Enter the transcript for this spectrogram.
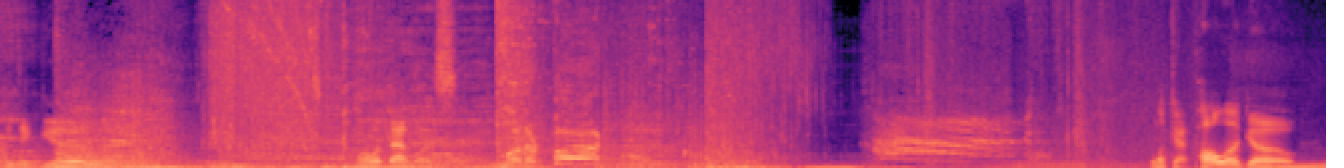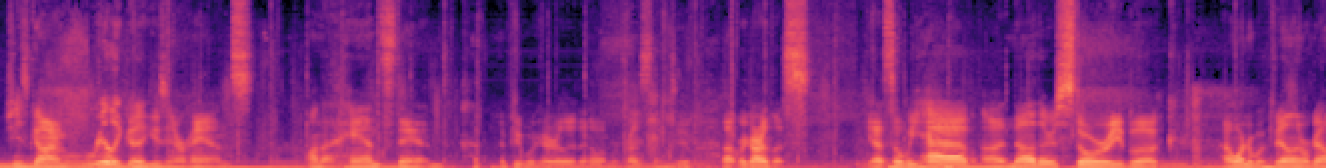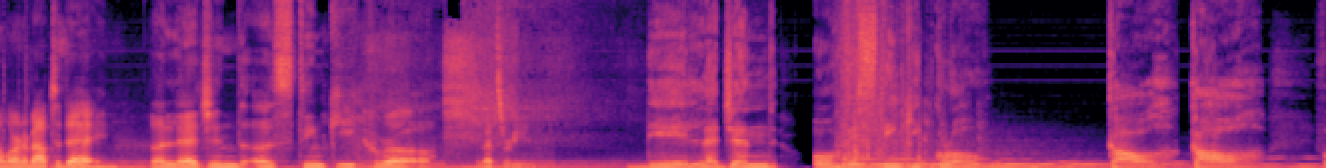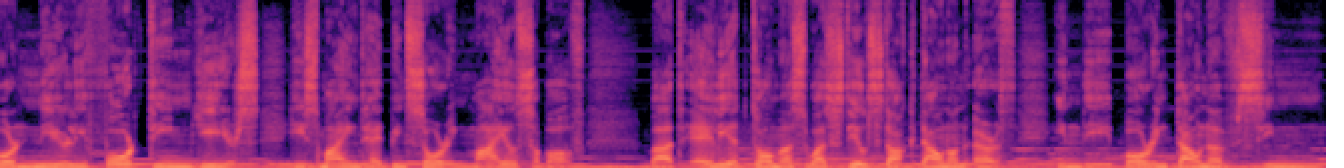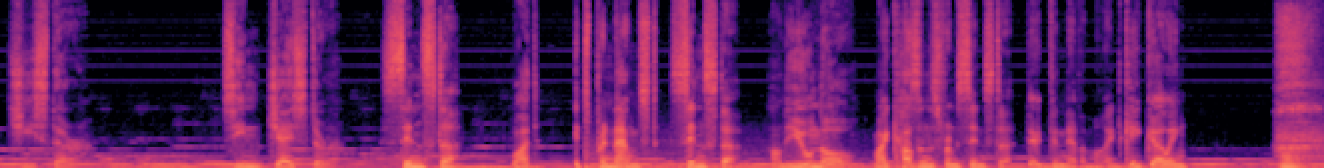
You did good. I don't know what that was. Motherfuck! Look at Paula go. She's gotten really good at using her hands. On the handstand. if people here earlier, they know I'm referencing to. Uh, regardless. Yeah, so we have another storybook. I wonder what villain we're going to learn about today. The Legend of Stinky Crow. Let's read. The legend of the Stinky Crow. Gall, gall. For nearly 14 years, his mind had been soaring miles above. But Elliot Thomas was still stuck down on Earth in the boring town of Sinchester. Sinchester. Sinster. What? It's pronounced Sinster. How do you know? My cousin's from Sinster. Never mind. Keep going.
